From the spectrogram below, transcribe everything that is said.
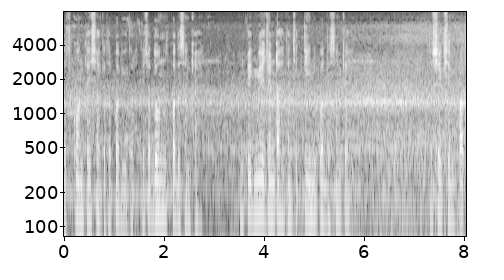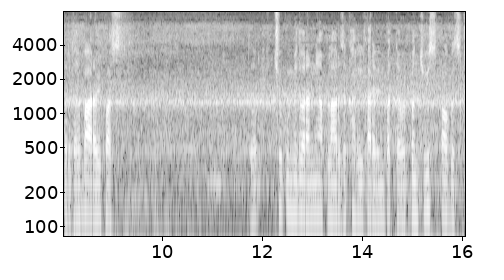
तसं कोणत्याही शाखेचा पदवीधर. त्याच्या दोन पदसंख्या आहेत. पिग पिग्मी एजंट आहे त्यांच्या तीन पदसंख्या आहे शैक्षणिक पात्रता आहे बारावी पास. तर इच्छुक उमेदवारांनी आपला अर्ज खालील कार्यालयीन पत्त्यावर पंचवीस ऑगस्ट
